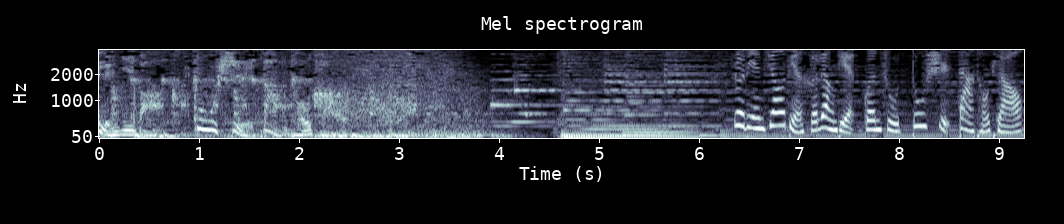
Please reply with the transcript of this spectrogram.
一零一八都市大头条，热点焦点和亮点，关注都市大头条。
